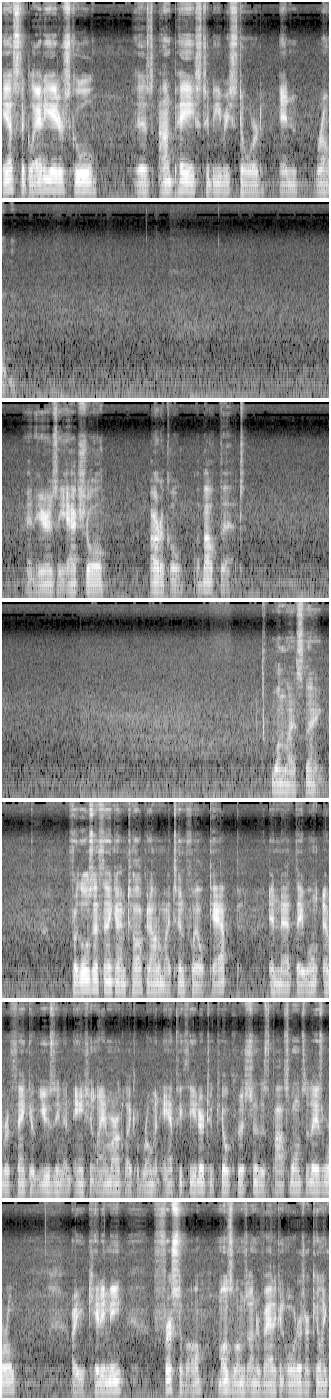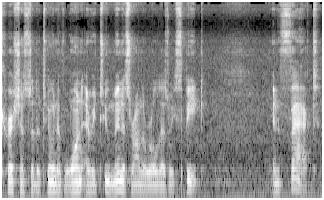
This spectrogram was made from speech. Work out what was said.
Yes, the Gladiator School is on pace to be restored in Rome. And here's the actual article about that. One last thing. For those that think I'm talking out of my tinfoil cap, in that they won't ever think of using an ancient landmark like a Roman amphitheater to kill Christians as possible in today's world, are you kidding me? First of all, Muslims under Vatican orders are killing Christians to the tune of one every two minutes around the world as we speak. In fact,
